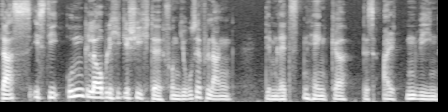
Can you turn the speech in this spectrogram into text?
Das ist die unglaubliche Geschichte von Josef Lang, dem letzten Henker des alten Wien.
